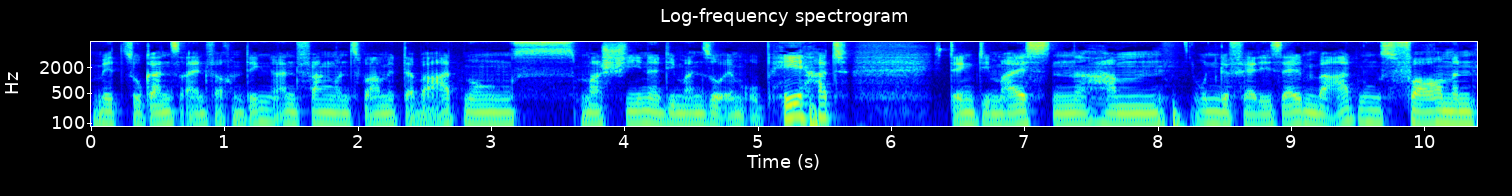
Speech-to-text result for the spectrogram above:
mit so ganz einfachen Dingen anfangen und zwar mit der Beatmungsmaschine, die man so im OP hat. Ich denke, die meisten haben ungefähr dieselben Beatmungsformen.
